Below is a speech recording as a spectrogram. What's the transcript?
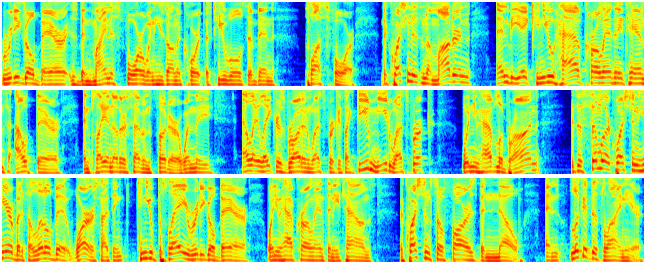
Rudy Gobert has been minus four when he's on the court. The T Wolves have been plus four. The question is in the modern NBA, can you have Karl-Anthony Towns out there and play another seven footer? When the LA Lakers brought in Westbrook, it's like, do you need Westbrook when you have LeBron? It's a similar question here, but it's a little bit worse, I think. Can you play Rudy Gobert when you have Karl-Anthony Towns? The question so far has been no. And look at this line here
